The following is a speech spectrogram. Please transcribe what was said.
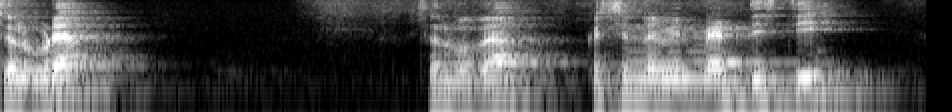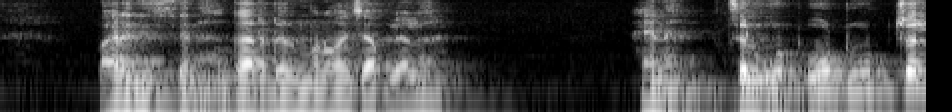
चल बुड्या. चल बाब्या कशी नवीन मॅट दिसती? भारी दिसते ना गार्डन बनवायचे आपल्याला. है ना? चल उठ उठ उठ चल.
